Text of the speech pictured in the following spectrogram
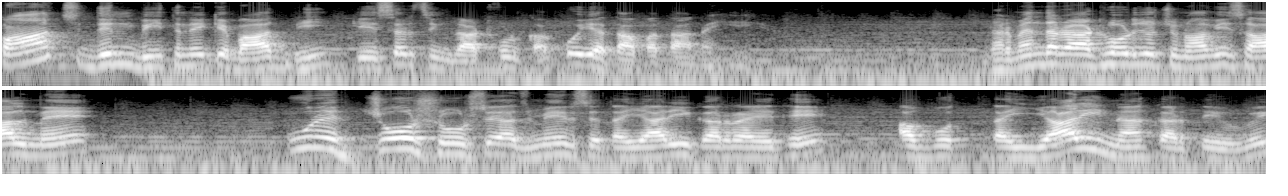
पाँच दिन बीतने के बाद भी केसर सिंह राठौड़ का कोई अता पता नहीं है। धर्मेंद्र राठौड़ जो चुनावी साल में पूरे ज़ोर शोर से अजमेर से तैयारी कर रहे थे, अब वो तैयारी न करते हुए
